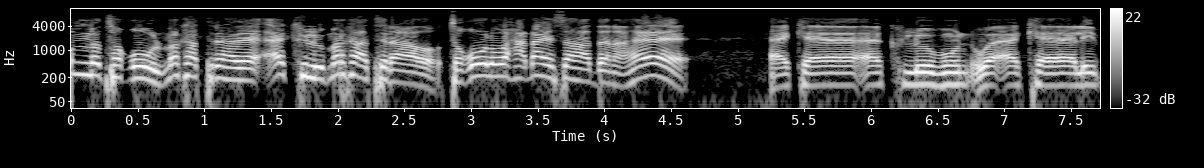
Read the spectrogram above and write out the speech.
uma taquul markaad tidhaahdaa aklub markaad tidhaahdo taquulu waxaad dhahaysaa haddana hee aklubun wa akaalib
